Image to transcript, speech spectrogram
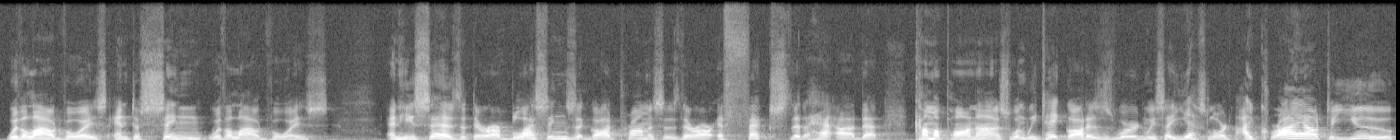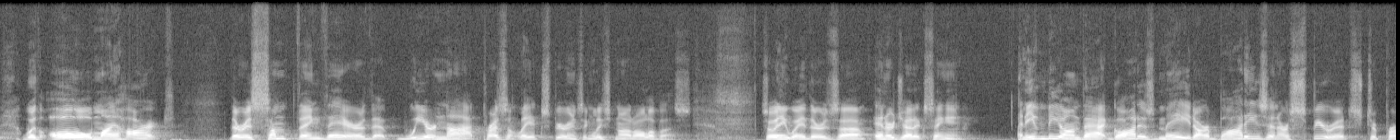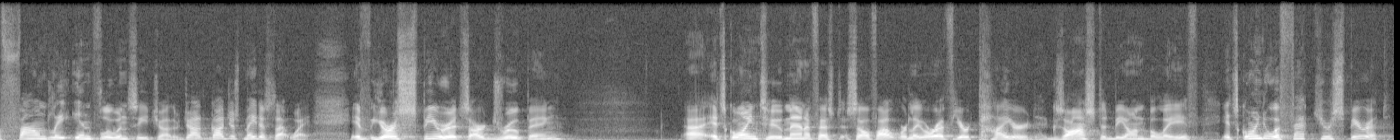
with a loud voice and to sing with a loud voice. And he says that there are blessings that God promises, there are effects that, ha- uh, that come upon us when we take God as His word and we say, Yes, Lord, I cry out to you with all my heart. There is something there that we are not presently experiencing, at least not all of us. So, anyway, there's uh, energetic singing. And even beyond that, God has made our bodies and our spirits to profoundly influence each other. God just made us that way. If your spirits are drooping, uh, it's going to manifest itself outwardly. Or if you're tired, exhausted beyond belief, it's going to affect your spirit.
